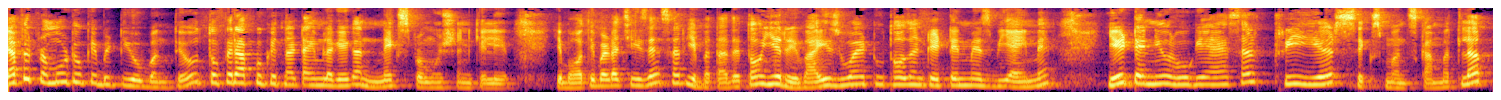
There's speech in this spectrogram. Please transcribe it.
या फिर प्रमोट होकर भी टीओ बनते हो तो फिर आपको कितना टाइम लगेगा नेक्स्ट प्रमोशन के लिए। ये बहुत ही बड़ा चीज़ है सर, ये बता देता हूँ, ये रिवाइज हुआ है टू में SBI में, ये टेन्यूर हो गया है sir three years six months का मतलब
